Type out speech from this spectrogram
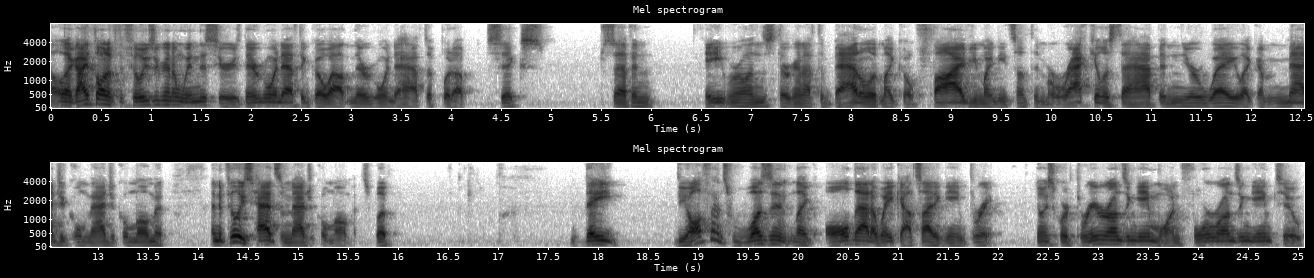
Uh, like I thought if the Phillies are going to win this series, they're going to have to go out and they're going to have to put up six, seven, eight runs. They're going to have to battle. It might go five. You might need something miraculous to happen your way, like a magical, magical moment. And the Phillies had some magical moments, but they, the offense wasn't like all that awake outside of game three. You only scored three runs in game one, four runs in game two.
